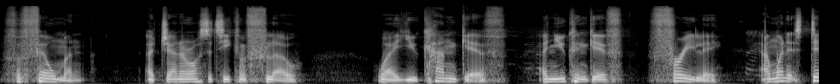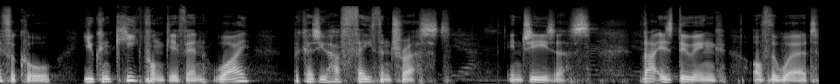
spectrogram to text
fulfillment, a generosity can flow where you can give and you can give freely. And when it's difficult, you can keep on giving. Why? Because you have faith and trust in Jesus. That is doing of the word.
